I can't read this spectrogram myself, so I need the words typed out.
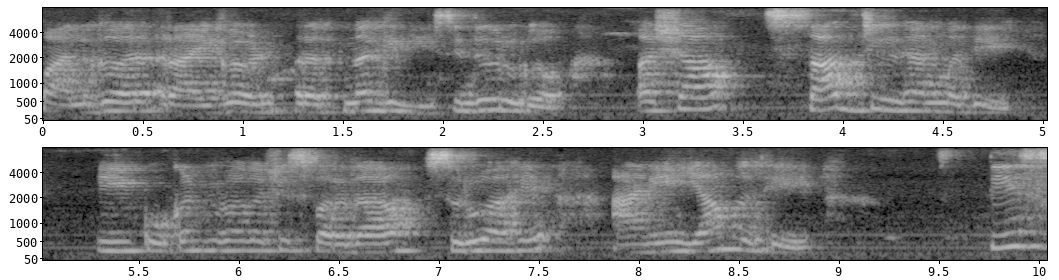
पालघर रायगड रत्नागिरी सिंधुदुर्ग अशा सात जिल्ह्यांमध्ये ही कोकण विभागाची स्पर्धा सुरू आहे आणि यामध्ये तीस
